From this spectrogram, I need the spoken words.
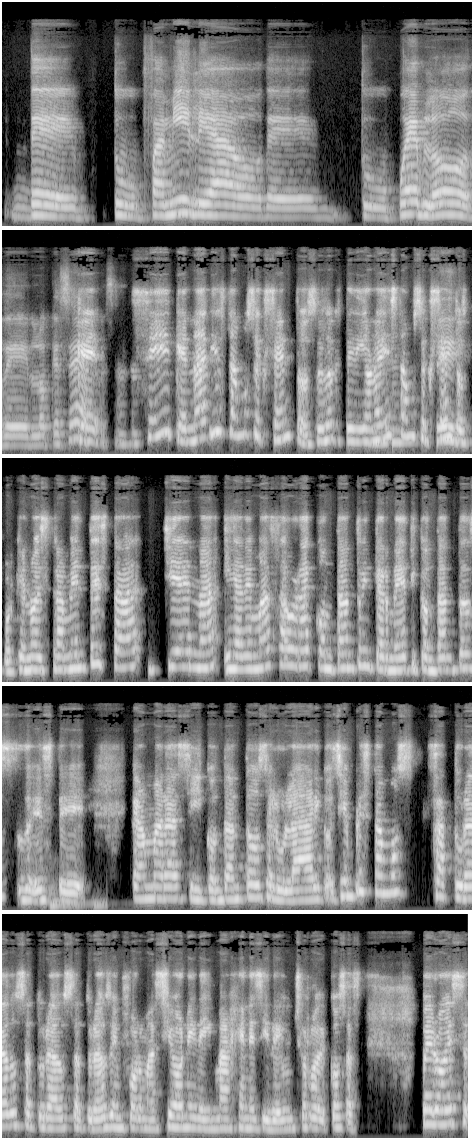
de tu familia o de tu pueblo, de lo que sea. Pues, sí, que nadie estamos exentos, es lo que te digo, nadie estamos exentos porque nuestra mente está llena y además ahora con tanto internet y con tantas este, cámaras y con tanto celular, y siempre estamos saturados, saturados, saturados de información y de imágenes y de un chorro de cosas. Pero es,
